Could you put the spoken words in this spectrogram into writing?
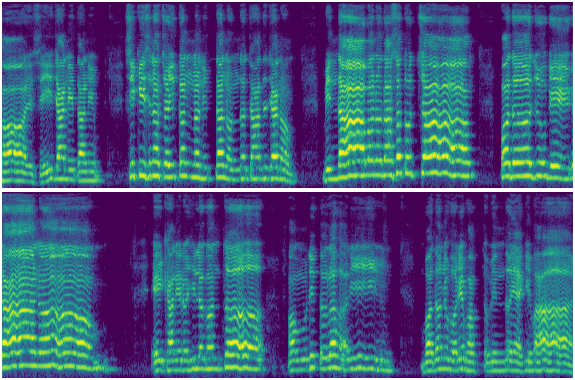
হয়, সেই জানে তানে। শ্রীকৃষ্ণ চৈতন্য নিত্যানন্দ চাঁদ যেন। বৃন্দাবন দাস তুচ্ছ পদ যুগে গান। এইখানে রহিল গ্রন্থ, অমৃত লহরি, বদন ভরে ভক্তবৃন্দ একবার,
